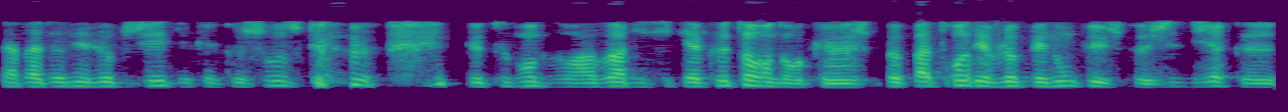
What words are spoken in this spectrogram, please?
ça va donner l'objet de quelque chose que, que tout le monde va avoir d'ici quelques temps. Donc euh, je peux pas trop développer non plus. Je peux juste dire que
